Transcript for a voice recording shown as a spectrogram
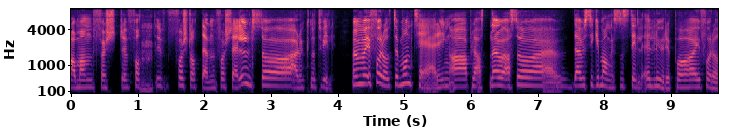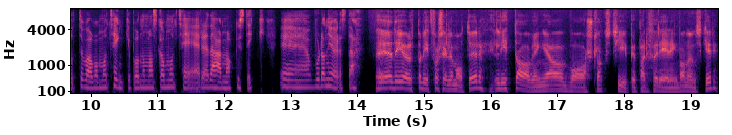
Har man først fått, forstått den forskjellen, så er det jo ikke noe tvil. Men i forhold til montering av platene, altså, det er jo sikkert mange som stiller, lurer på i forhold til hva man må tenke på når man skal montere det her med akustikk. Eh, hvordan gjøres det? Eh, Det gjøres på litt forskjellige måter, litt avhengig av hva slags type perforering man ønsker.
